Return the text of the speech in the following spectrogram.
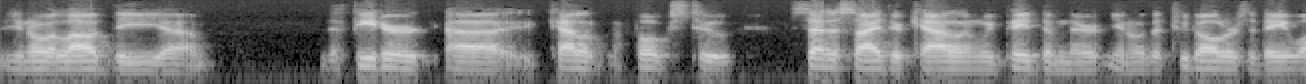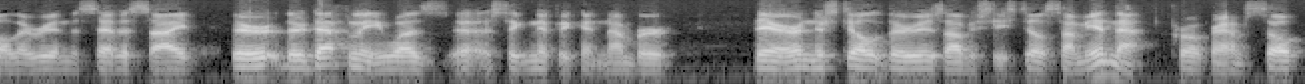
you know, allowed the uh, the feeder uh, cattle folks to set aside their cattle, and we paid them their, you know, the two dollars a day while they were in the set aside. There, there definitely was a significant number there, and there's still, there is obviously still some in that program. So,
